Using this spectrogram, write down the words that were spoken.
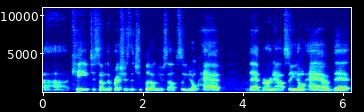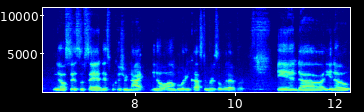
uh, cave to some of the pressures that you put on yourself so you don't have that burnout so you don't have that you know sense of sadness because you're not you know onboarding customers or whatever. And uh, you know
